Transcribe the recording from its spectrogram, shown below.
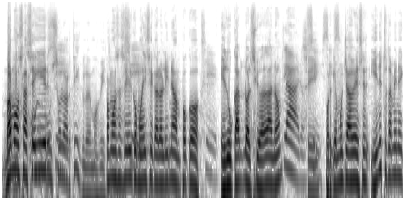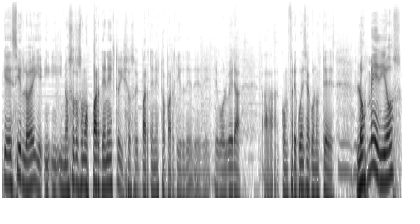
Vamos a seguir- Un, solo Sí. artículo hemos visto. Vamos a seguir, como dice Carolina, un poco Sí. educando al ciudadano. Claro, Sí, Porque sí. muchas veces, y en esto también hay que decirlo, ¿eh? y, y- y nosotros somos parte en esto, y yo soy parte en esto a partir de, de- de- de volver a, a- con frecuencia con ustedes. Los medios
